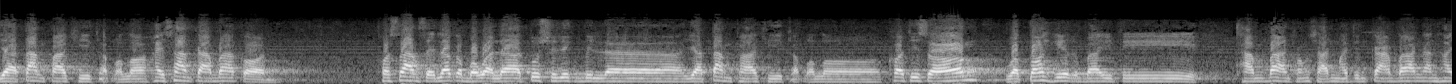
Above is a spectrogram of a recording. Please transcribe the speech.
อย่าตั้งภาคีกับอัลลอฮ์ให้สร้างกาบ้าก่อน พอสร้างเสร็จแล้วก็บอกว่าلا تشرك بالله อย่าตั้งภาคีกับอัลลอฮ์ข้อที่สองوطهر بيتي ทำบ้านของฉันหมายถึงกาบ้านั้นให้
